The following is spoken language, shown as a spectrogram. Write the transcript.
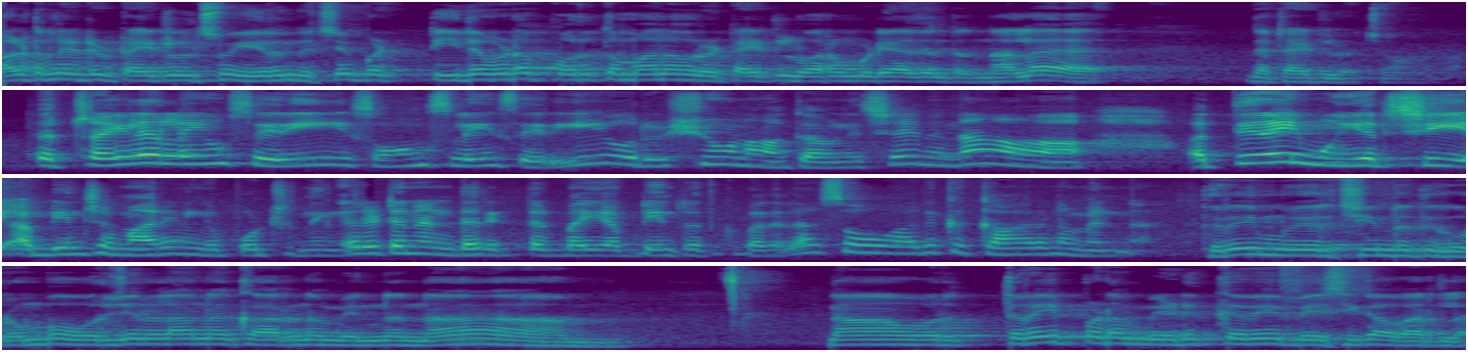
ஆல்டர்னேட்டிவ் டைட்டில்ஸும் இருந்துச்சு. பட் இதை விட பொருத்தமான ஒரு டைட்டில் வர முடியாதுன்றதுனால இந்த டைட்டில் வச்சோம். ட்ரெய்லர்லையும் சரி சாங்ஸ்லேயும் சரி ஒரு விஷயம் நான் கவனிச்சேன் என்னென்னா திரை முயற்சி அப்படின்ற மாதிரி நீங்கள் போட்டிருந்தீங்க. ரிட்டன் அண்ட் டைரக்டர் பை அப்படின்றதுக்கு பதிலாக ஸோ அதுக்கு காரணம் என்ன? திரை முயற்சின்றதுக்கு ரொம்ப ஒரிஜினலான காரணம் என்னென்னா நான் ஒரு திரைப்படம் எடுக்கவே பேசிக்காக வரல.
